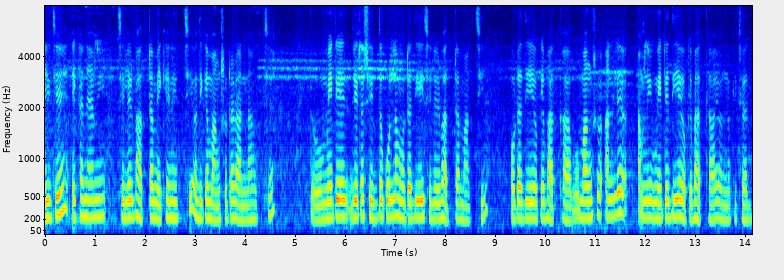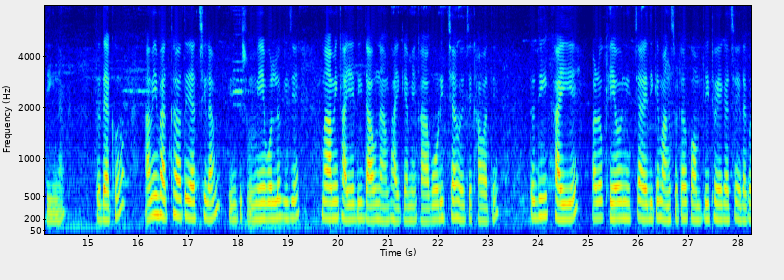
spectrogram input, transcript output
এই যে এখানে আমি ছেলের ভাতটা মেখে নিচ্ছি, ওদিকে মাংসটা রান্না হচ্ছে। তো মেটে যেটা সেদ্ধ করলাম, ওটা দিয়েই ছেলের ভাতটা মাখছি। ওটা দিয়ে ওকে ভাত খাওয়াবো। মাংস আনলে আমি মেটে দিয়ে ওকে ভাত খাওয়াই, অন্য কিছু আর দিই না। তো দেখো, আমি ভাত খাওয়াতে যাচ্ছিলাম, কিন্তু মেয়ে বলল কি যে, মা, আমি খাইয়ে দিই, দাও না, ভাইকে আমি খাওয়াবো। ওর ইচ্ছা হয়েছে খাওয়াতে। তো দিই খাইয়ে আরও খেয়েও নিচ্ছে, আর এদিকে মাংসটাও কমপ্লিট হয়ে গেছে, এ দেখো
